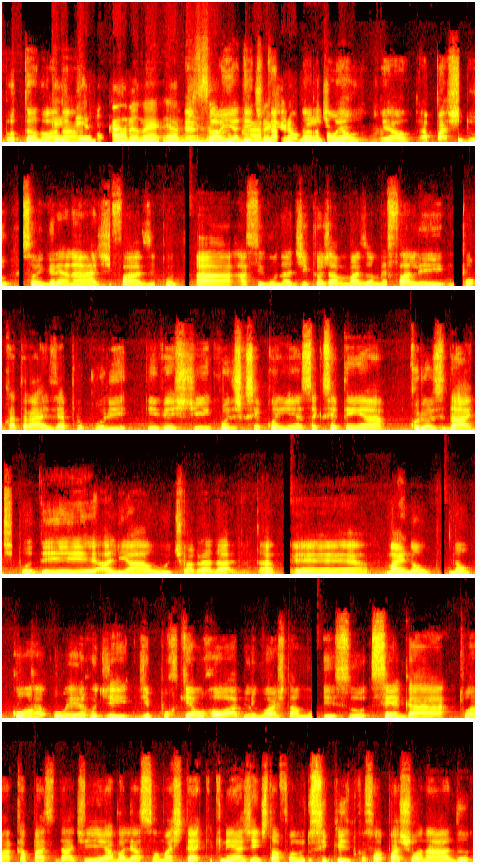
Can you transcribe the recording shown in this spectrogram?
botando lá. É a ideia do cara, né? É a é, visão é, não, do a cara, geralmente. Não, né? é, a, é a partir do... São engrenagens que fazem... A, a segunda dica eu já mais ou menos falei um pouco atrás é procure investir em coisas que você conheça, que você tenha curiosidade, poder aliar o útil ao agradável, tá? É, mas não, não corra o erro de, de porque é um hobby, gosta muito, isso cegar tua capacidade de avaliação mais técnica. Que nem a gente está falando do ciclismo, que eu sou apaixonado,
